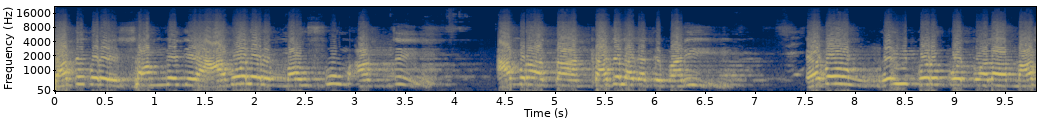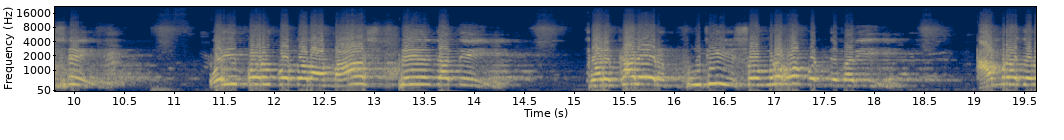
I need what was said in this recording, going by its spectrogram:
যাতে করে সামনে যে আমলের মৌসুম আসছে, আমরা তা কাজে লাগাতে পারি। এবং ওই বরকতওয়ালা মাসে, ওই বরকতওয়ালা মাস পেয়ে যাতে সরকারের পুঁজি সংগ্রহ করতে পারি। আমরা যেন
